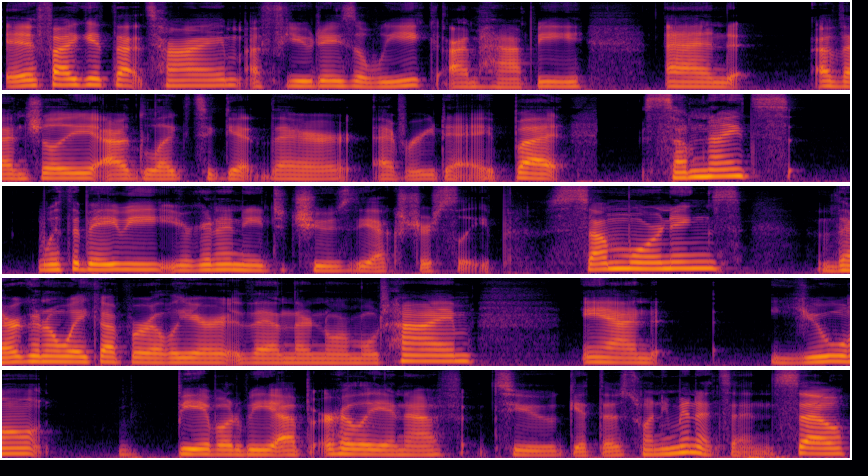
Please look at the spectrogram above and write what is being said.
If I get that time a few days a week, I'm happy. And eventually, I'd like to get there every day. But some nights with a baby, you're going to need to choose the extra sleep. Some mornings, they're going to wake up earlier than their normal time. And you won't be able to be up early enough to get those 20 minutes in. So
